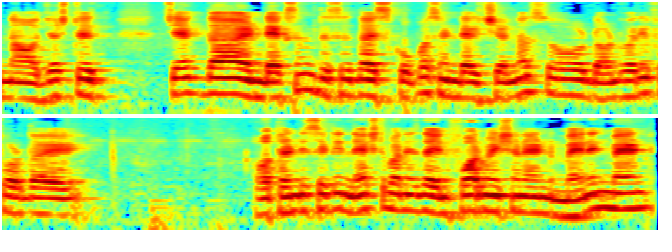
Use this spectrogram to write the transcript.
Now just check the indexing. This is the scopus index journal. So don't worry for the authenticity. Next one is the information and management.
